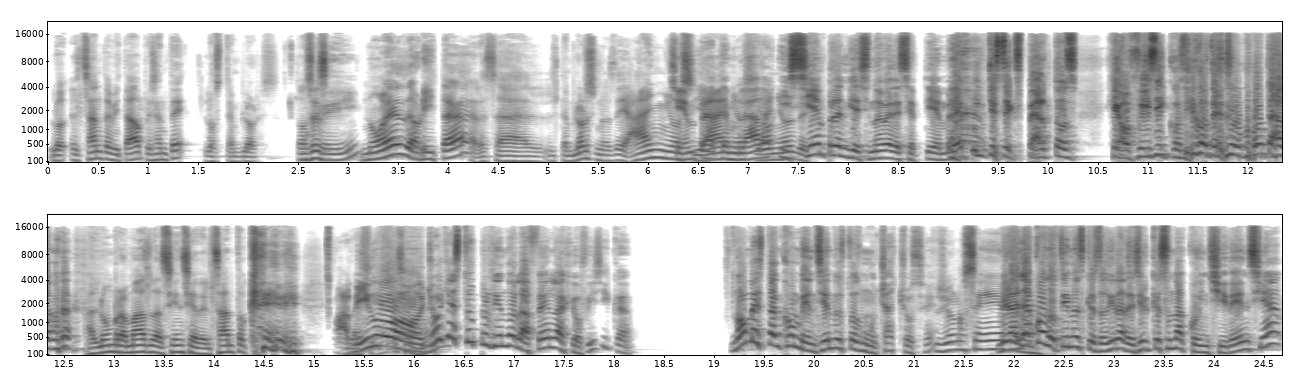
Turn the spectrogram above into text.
lo- el santo evitaba precisamente los temblores. Entonces, no es de ahorita, o sea, el temblor, sino es de años Siempre y ha años temblado y años. y siempre en 19 de septiembre. Pinches expertos geofísicos, hijos de su puta. Alumbra más la ciencia del santo que... Amigo, ciencia, ¿eh? yo ya estoy perdiendo la fe en la geofísica. No me están convenciendo estos muchachos, ¿eh? Pues yo no sé. Mira, ya cuando tienes que salir a decir que es una coincidencia.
